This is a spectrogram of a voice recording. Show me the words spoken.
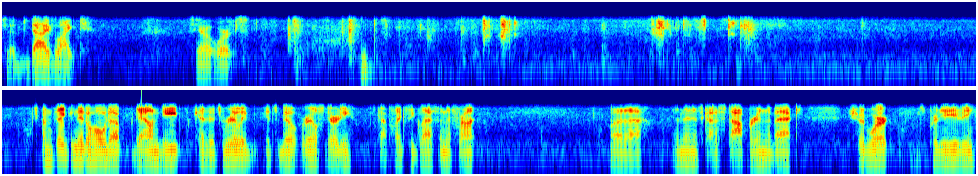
It's a dive light. See how it works. I'm thinking it'll hold up down deep because it's really it's built real sturdy. It's got plexiglass in the front, but uh, and then it's got a stopper in the back. Should work. It's pretty easy.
